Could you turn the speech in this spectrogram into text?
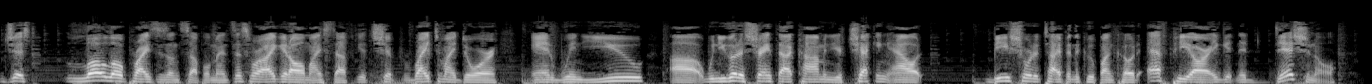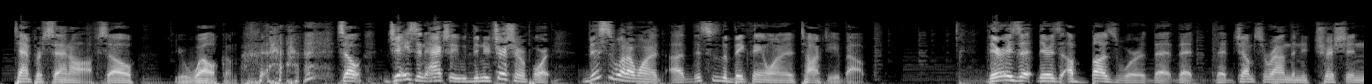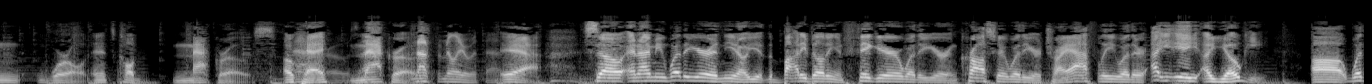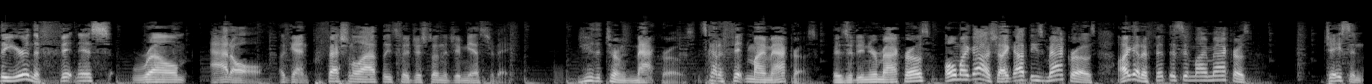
just low, low prices on supplements. That's where I get all my stuff. Gets shipped right to my door. And when you, uh, when you go to Strength.com and you're checking out, be sure to type in the coupon code FPR and get an additional 10% off. So you're welcome. so, Jason, actually, with the nutrition report, this is what I wanted, uh, this is the big thing I wanted to talk to you about. There is a, there's a buzzword that, that, that jumps around the nutrition world, and it's called macros. Okay? Macros. Macros. I'm not familiar with that. Yeah. So, and I mean, whether you're in, you know, you- the bodybuilding and figure, whether you're in CrossFit, whether you're a triathlete, whether a, a, a yogi, uh, whether you're in the fitness realm at all. Again, professional athletes who had just done the gym yesterday. You hear the term macros. It's got to fit in my macros. Is it in your macros? Oh my gosh, I got these macros. I got to fit this in my macros. Jason,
